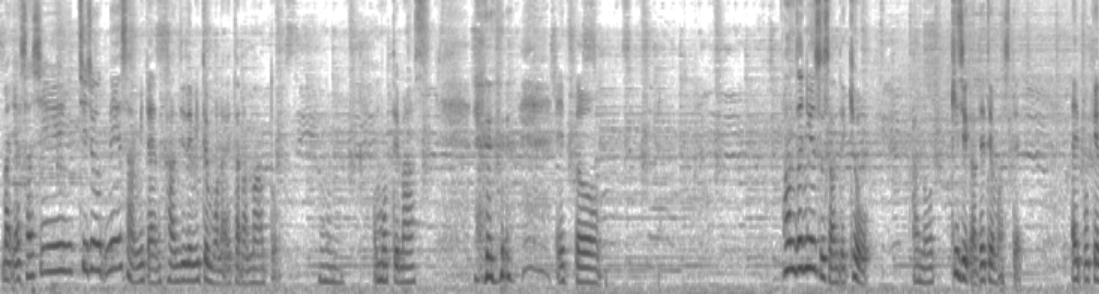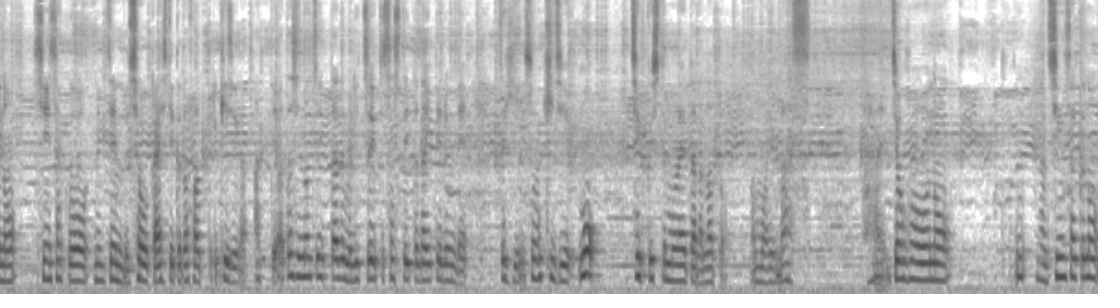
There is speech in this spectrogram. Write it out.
まあ、優しい地上姉さんみたいな感じで見てもらえたらなと、うん、思ってます。えっとファンザニュースさんで今日あの記事が出てましてアイポケの新作を、ね、全部紹介してくださってる記事があって私のツイッターでもリツイートさせていただいてるんで是非その記事もチェックしてもらえたらなと思います。はい、情報の新作の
